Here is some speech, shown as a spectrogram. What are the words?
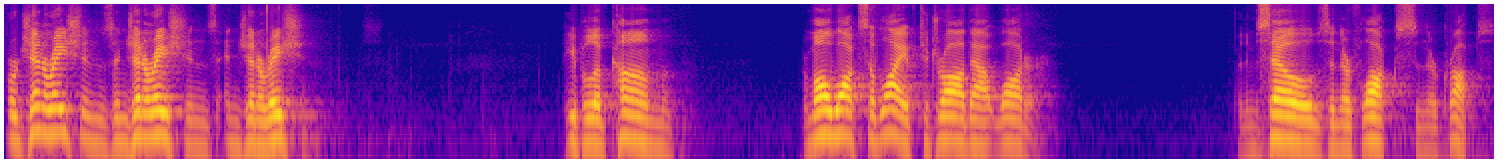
for generations and generations and generations. People have come from all walks of life to draw that water for themselves and their flocks and their crops.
